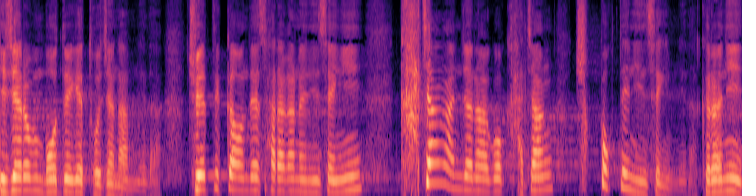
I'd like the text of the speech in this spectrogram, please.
이제 여러분 모두에게 도전합니다. 주의 뜻 가운데 살아가는 인생이 가장 안전하고 가장 축복된 인생입니다. 그러니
